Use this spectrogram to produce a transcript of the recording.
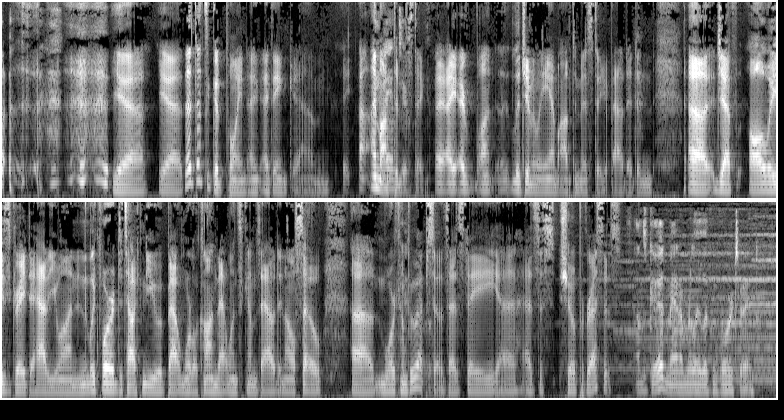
yeah, yeah, that that's a good point. I, I think um, I, am optimistic. I, I, I want- legitimately am optimistic about it. And uh, Jeff, always great to have you on, and look forward to talking to you about Mortal Kombat once it comes out, and also uh, more Kung Fu episodes as they uh, as this show progresses. Sounds good, man. I'm really looking forward to it.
